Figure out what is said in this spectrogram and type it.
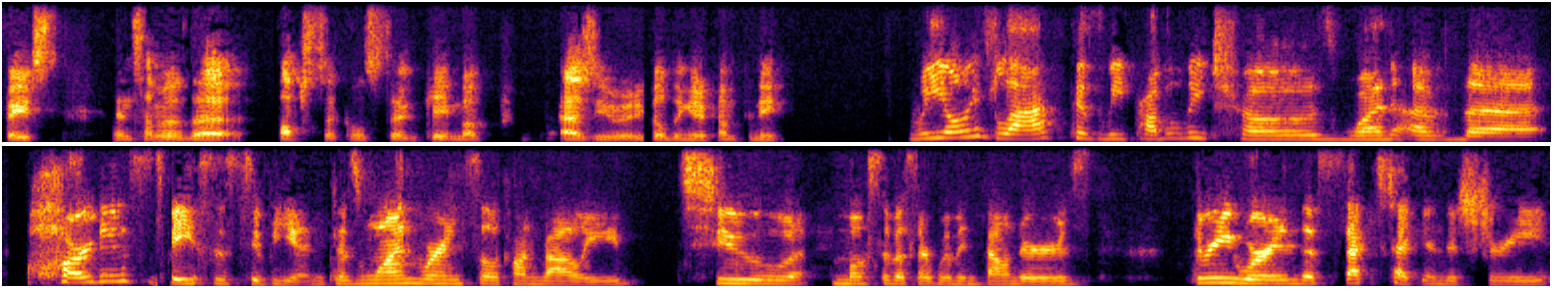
faced and some of the obstacles that came up as you were building your company. We always laugh because we probably chose one of the hardest spaces to be in because one, we're in Silicon Valley. Two, most of us are women founders. Three, we're in the sex tech industry.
